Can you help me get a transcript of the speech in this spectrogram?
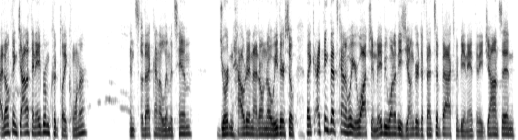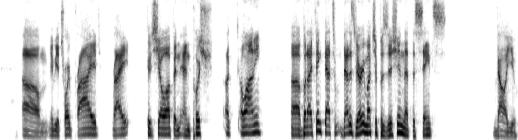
I don't think Jonathan Abram could play corner. And so that kind of limits him. Jordan Howden, I don't know either. So, like, I think that's kind of what you're watching. Maybe one of these younger defensive backs, maybe an Anthony Johnson, um, maybe a Troy Pride, right? Could show up and, and push a, Alani. Uh, but I think that's that is very much a position that the Saints value.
